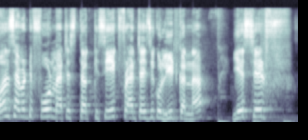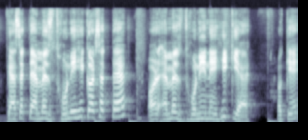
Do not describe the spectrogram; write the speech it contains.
174 मैचेस तक किसी एक फ्रेंचाइजी को लीड करना, ये सिर्फ़ कह सकते हैं एम एस धोनी ही कर सकते हैं और एम एस धोनी ने ही किया है। ओके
